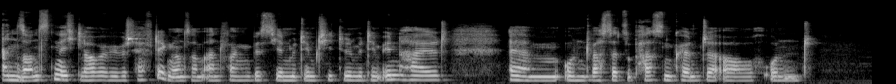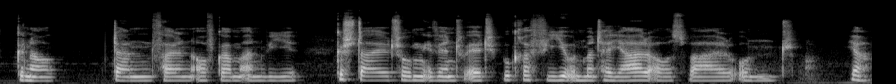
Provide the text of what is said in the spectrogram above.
ansonsten, ich glaube, wir beschäftigen uns am Anfang ein bisschen mit dem Titel, mit dem Inhalt ähm, und was dazu passen könnte auch. Und genau, dann fallen Aufgaben an wie Gestaltung, eventuell Typografie und Materialauswahl und ja.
